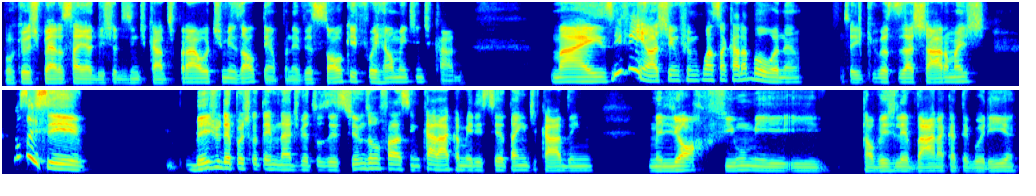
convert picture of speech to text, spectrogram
porque eu espero sair a lista dos indicados para otimizar o tempo, né? Ver só o que foi realmente indicado. Mas, enfim, eu achei um filme com essa cara boa, né? Não sei o que vocês acharam, mas não sei se mesmo depois que eu terminar de ver todos esses filmes, eu vou falar assim, caraca, merecia estar indicado em melhor filme e talvez levar na categoria.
